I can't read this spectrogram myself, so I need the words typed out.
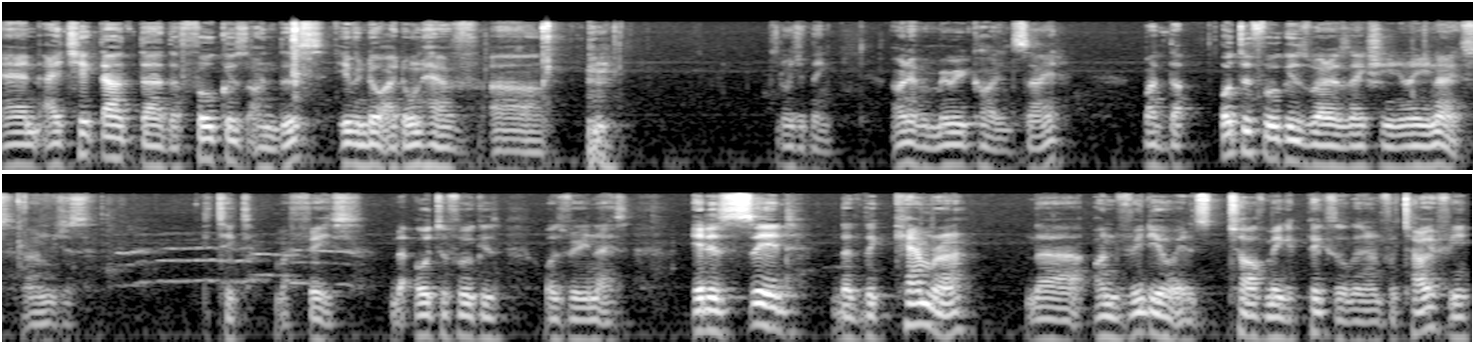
and I checked out the, the focus on this even though I don't have uh, what you think I don't have a memory card inside but the autofocus was actually really nice. Let me just detect my face the autofocus was very nice. It is said that the camera the on video it is 12 megapixel and on photography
